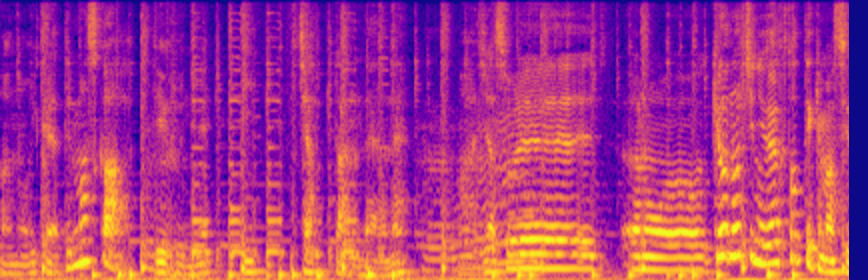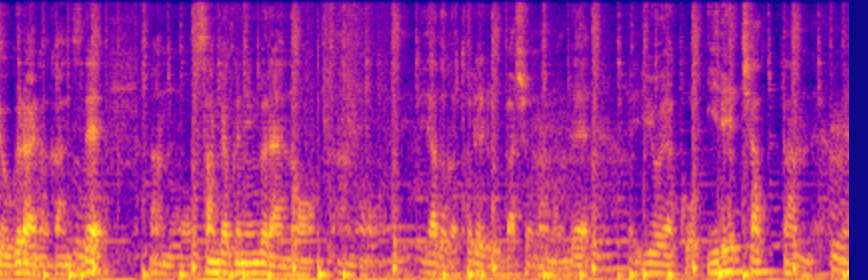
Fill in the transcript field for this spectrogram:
あの一回やってみますか」っていうふうにね言っちゃったんだよね。あじゃあそれあの今日のうちに予約取ってきますよぐらいな感じで、あの300人ぐらいのあの宿が取れる場所なので予約を入れちゃったんだよね。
